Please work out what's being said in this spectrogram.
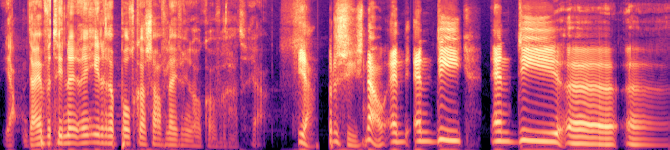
Ja, daar hebben we het in een eerdere podcastaflevering ook over gehad. Ja. Ja, precies. Nou, en, en die, en die eh, eh,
